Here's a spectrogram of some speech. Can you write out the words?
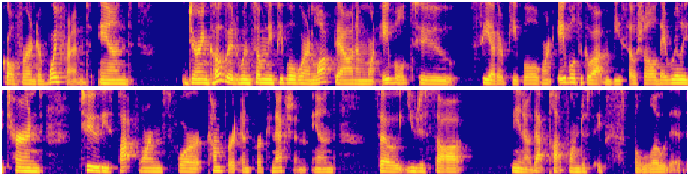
girlfriend or boyfriend. And during COVID, when so many people were in lockdown and weren't able to see other people, weren't able to go out and be social, they really turned to these platforms for comfort and for connection. And so you just saw you know, that platform just exploded.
